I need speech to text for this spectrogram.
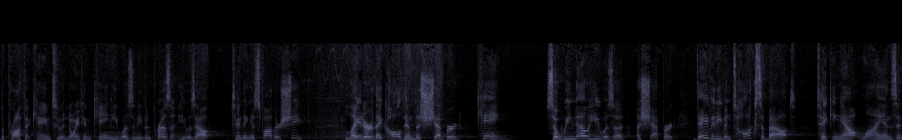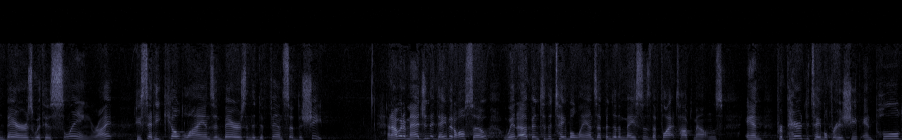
the prophet came to anoint him king. He wasn't even present, he was out tending his father's sheep. Later, they called him the shepherd king. So we know he was a, a shepherd. David even talks about taking out lions and bears with his sling, right? He said he killed lions and bears in the defense of the sheep. And I would imagine that David also went up into the tablelands, up into the mesas, the flat topped mountains, and prepared the table for his sheep and pulled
